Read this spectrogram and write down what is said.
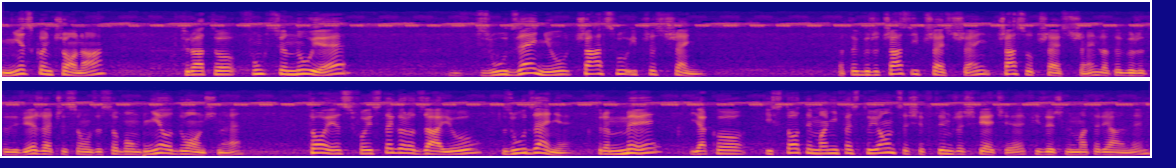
nieskończona, która to funkcjonuje w złudzeniu czasu i przestrzeni. Dlatego, że czas i przestrzeń, czasoprzestrzeń, dlatego, że te dwie rzeczy są ze sobą nieodłączne, to jest swoistego rodzaju złudzenie, które my, jako istoty manifestujące się w tymże świecie fizycznym, materialnym,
